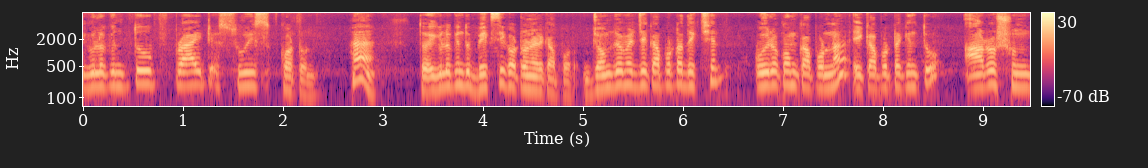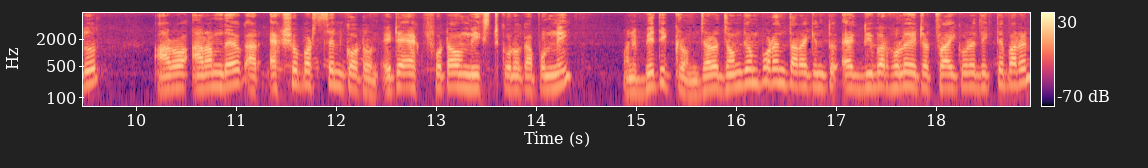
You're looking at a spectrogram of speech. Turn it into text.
এগুলো কিন্তু প্রাইড সুইস কটন হ্যাঁ? তো এগুলো কিন্তু বেক্সি কটনের কাপড়। জমজমের যে কাপড়টা দেখছেন ওই রকম কাপড় না। এই কাপড়টা কিন্তু আরও সুন্দর আরও আরামদায়ক আর একশো পার্সেন্ট কটন এটা এক ফোটাও মিক্সড কোনো কাপড় নেই মানে ব্যতিক্রম। যারা জমজম পরেন, তারা কিন্তু এক দুইবার হলে এটা ট্রাই করে দেখতে পারেন।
